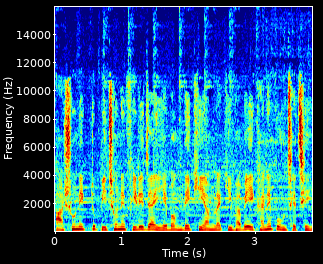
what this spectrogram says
আসুন একটু পিছনে ফিরে যাই এবং দেখি আমরা কীভাবে এখানে পৌঁছেছি।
